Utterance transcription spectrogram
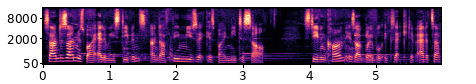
Sound design was by Eloise Stevens, and our theme music is by Neeta Sarl. Stephen Khan is our global executive editor,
